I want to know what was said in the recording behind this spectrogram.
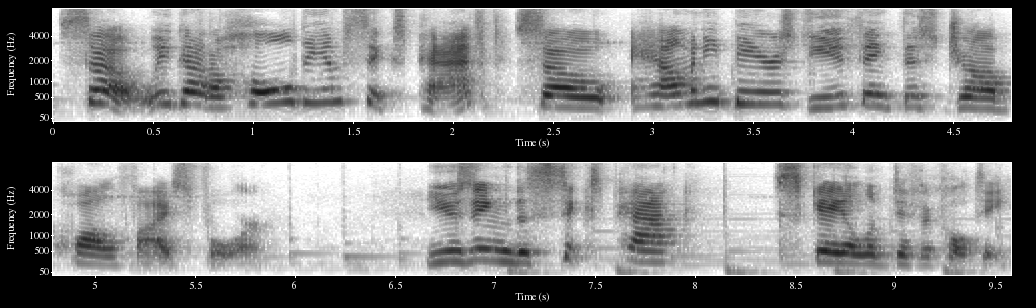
So, we've got a whole damn six pack. So, how many beers do you think this job qualifies for? Using the six pack scale of difficulty.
